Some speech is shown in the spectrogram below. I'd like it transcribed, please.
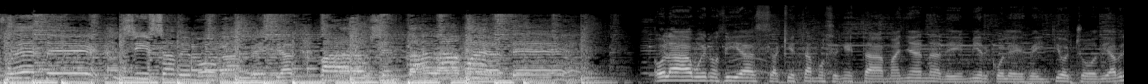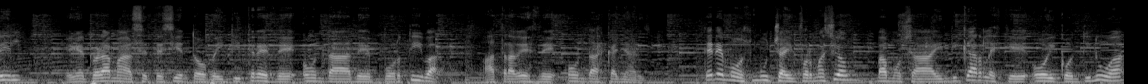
suerte. Si sabemos gambetear para ausentar la muerte. Hola, buenos días. Aquí estamos en esta mañana de miércoles 28 de abril en el programa 723 de Onda Deportiva a través de Ondas Cañaris. Tenemos mucha información, vamos a indicarles que hoy continúa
